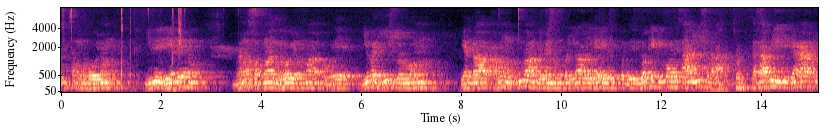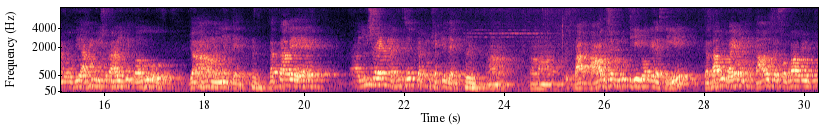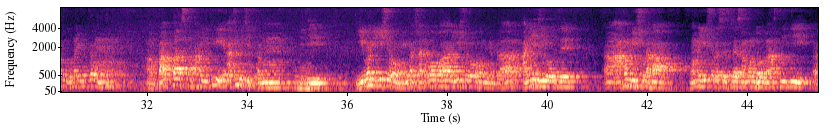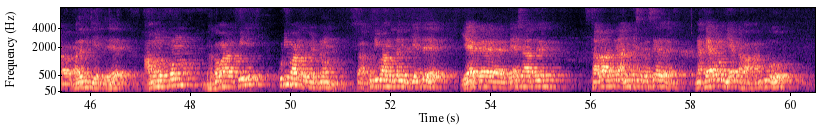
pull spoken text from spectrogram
சித்தமோகோயம் இது ஏதேனும் பிரம்மஸ்வப்னாதிகளோ என்னமா போவே இவர் ஈஸ்வரோகம் என்றால் அவனும் உள்வாங்க வேண்டும்படியாயிரே இருப்பது லோகே கிம்போதி சா ஈஸ்வரா ததாபி ஜனா கிம்போதி அகம் ஈஸ்வரா இது பகு ஜனாः मन्यन्ते तत्काले ईश्वरेण न किञ्चित् कर्तुं शक्यते तादृशप्रवृत्तिः लोके अस्ति तथापि वयं तादृशस्वभावयुक्तं, गुणयुक्तं प्राप्ता स्मः इति अतिविचित्रम् इति। इवन् ईश्वरोम्, इव सर्वोपः ईश्वरोऽहं यदा अन्यजीवत् अहम् ईश्वरः, मम ईश्वरस्य च सम्बन्धो नास्ति इति वदति चेत् அவனுக்கும் பகவானுக்கு குடி வாங்க வேண்டும் ச குடி வாங்குதல் இது சேத் न केवलम् एकः अहं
